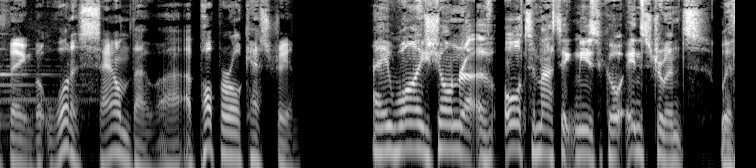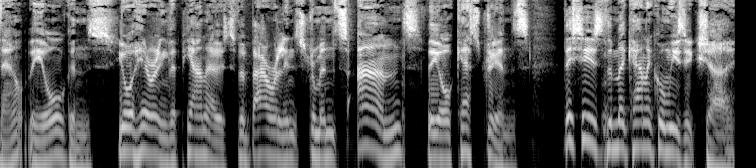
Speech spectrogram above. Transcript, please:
Little thing, but what a sound, though. Uh, a Popper orchestrion. A wide genre of automatic musical instruments without the organs. You're hearing the pianos, the barrel instruments, and the orchestrions. This is the Mechanical Music Show.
